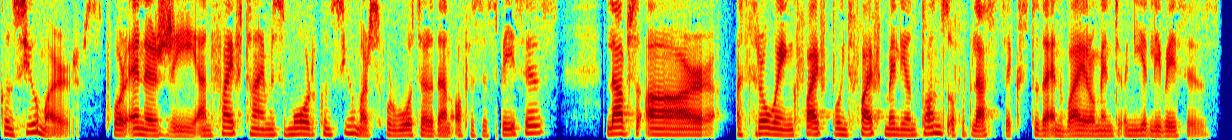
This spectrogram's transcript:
consumers for energy and five times more consumers for water than office spaces. Labs are throwing 5.5 million tons of plastics to the environment on a yearly basis.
